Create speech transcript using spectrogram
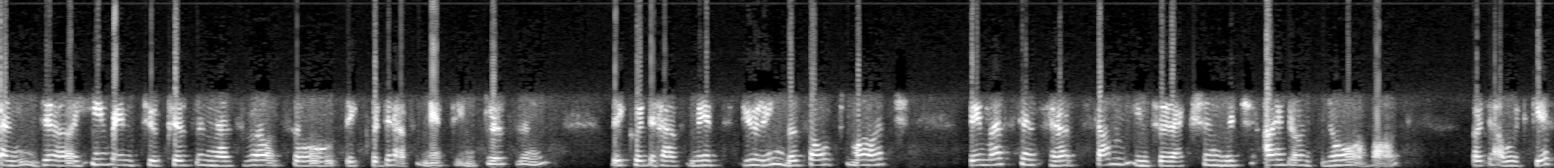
And uh, he went to prison as well, so they could have met in prison they could have met during the Salt March. They must have had some interaction, which I don't know about, but I would guess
